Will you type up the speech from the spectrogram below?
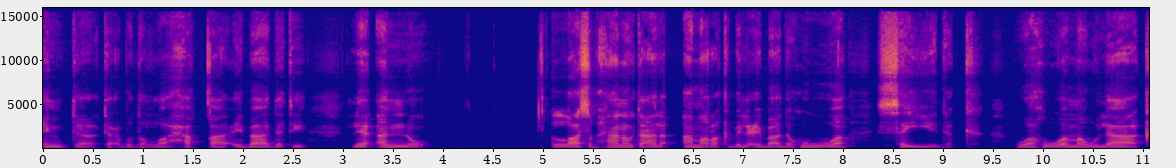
أنت تعبد الله حق عبادتي لأنه الله سبحانه وتعالى أمرك بالعبادة. هو سيدك وهو مولاك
